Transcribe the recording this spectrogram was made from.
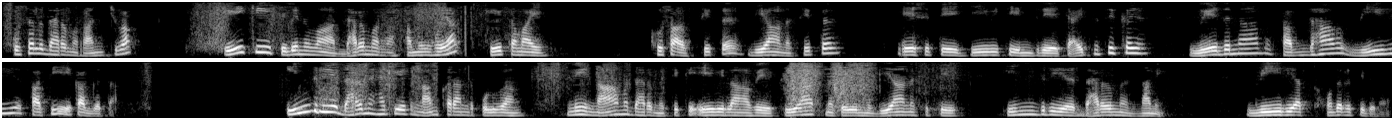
කුසල ධර්ම රංචුවක්. ඒකේ තිබෙනවා ධර්ම සමූහයක්. ඒ තමයි කුසල් සිත, ධාන සිත, ඒ සිතේ ජීවිත ඉන්ද්‍රිය චෛතසිකය, වේදනාව, සද්ධාව, වීර්ය, සතිය එකග්ගතා. ඉන්ද්‍රිය ධර්ම හැටියට නම් කරන්න පුළුවන් මේ නාම ධර්ම ටික ඒ වෙලාවේ ක්‍රියාත්මක වෙන්න ධාන සිතේ ඉන්ද්‍රිය ධර්ම නමයි. වීරියත් හොඳට තිබෙනවා.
